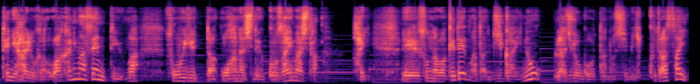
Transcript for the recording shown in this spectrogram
手に入るかわかりませんっていう、まあ、そういったお話でございました。はい。えー、そんなわけでまた次回のラジログをお楽しみください。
